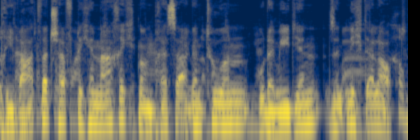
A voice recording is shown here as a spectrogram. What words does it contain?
Privatwirtschaftliche Nachrichten- und Presseagenturen oder Medien sind nicht erlaubt.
